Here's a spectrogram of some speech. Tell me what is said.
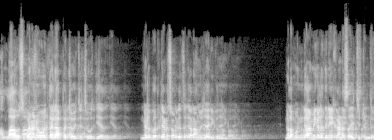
അള്ളാഹു സുബാനുഭവത്തല അപ്പ ചോദിച്ച ചോദ്യം അത്. നിങ്ങൾ വെറുതെ സ്വർഗത്ത് കയറാന്ന് വിചാരിക്കുന്നുണ്ടോ? നിങ്ങളെ മുൻഗാമികൾ ഇതിനേക്കാണ് സഹിച്ചിട്ടുണ്ട്.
